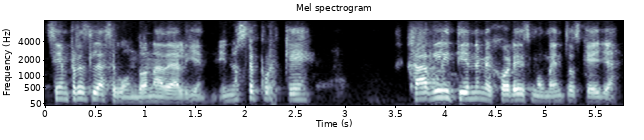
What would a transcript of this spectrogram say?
siempre es la segundona de alguien. Y no sé por qué. Harley tiene mejores momentos que ella.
